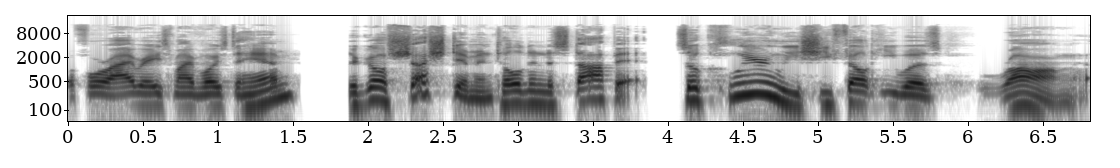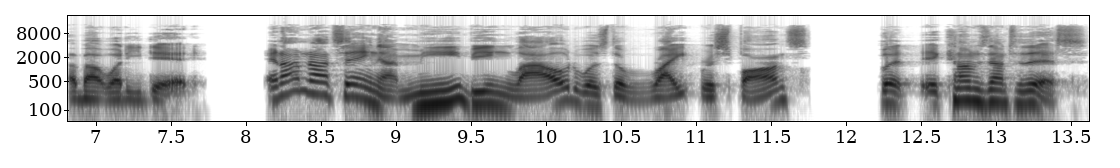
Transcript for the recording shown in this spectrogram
before I raised my voice to him, the girl shushed him and told him to stop it. So clearly she felt he was wrong about what he did. And I'm not saying that me being loud was the right response, but it comes down to this.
